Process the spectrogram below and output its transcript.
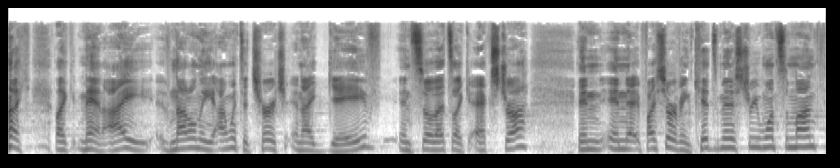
like, like, man, I not only, I went to church and I gave. And so that's like extra. And, and if I serve in kids ministry once a month,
